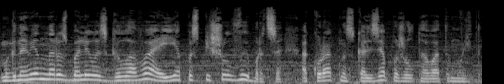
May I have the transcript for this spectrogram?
Мгновенно разболелась голова, и я поспешил выбраться, аккуратно скользя по желтоватому льду.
